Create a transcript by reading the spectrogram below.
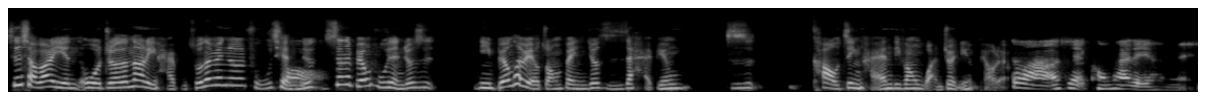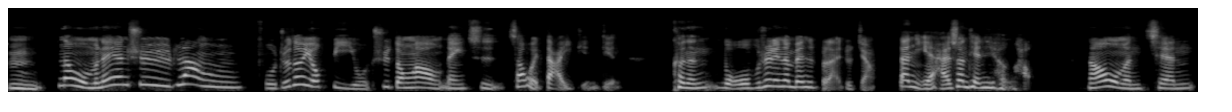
其实小巴黎，我觉得那里还不错，那边就是浮潜，哦你就甚至不用浮潜，就是你不用特别有装备，你就只是在海边，就是靠近海岸地方玩就已经很漂亮。对啊，而且空拍的也很美。嗯，那我们那天去浪，我觉得有比我去冬奥那一次稍微大一点点，可能我我不确定那边是本来就这样，但也还算天气很好。然后我们前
